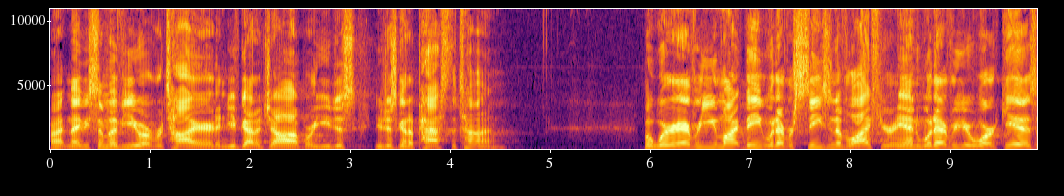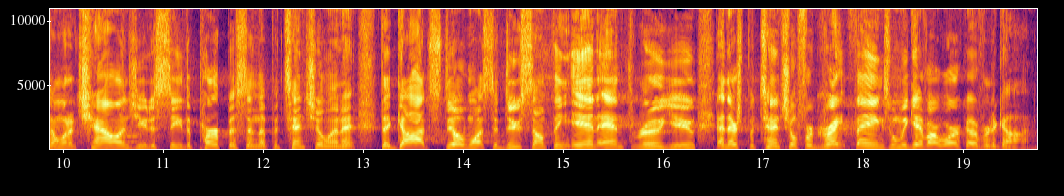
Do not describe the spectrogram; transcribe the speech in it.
All right, maybe some of you are retired and you've got a job where you just, you're just going to pass the time. But wherever you might be, whatever season of life you're in, whatever your work is, I want to challenge you to see the purpose and the potential in it that God still wants to do something in and through you, and there's potential for great things when we give our work over to God.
